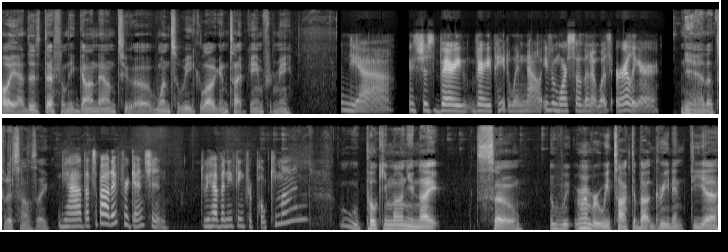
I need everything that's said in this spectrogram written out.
Oh yeah, this definitely gone down to a once a week login type game for me. Yeah, it's just very, very pay to win now, even more so than it was earlier. Yeah, that's what it sounds like. Yeah, that's about it for Genshin. Do we have anything for Pokemon? Ooh, Pokemon Unite. So, we remember we talked about Greedent, the uh,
